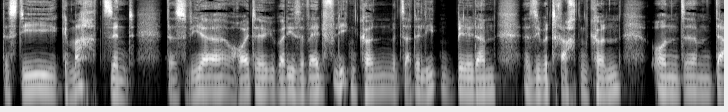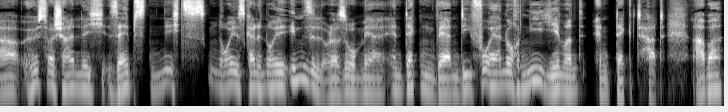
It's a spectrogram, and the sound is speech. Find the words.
dass die gemacht sind, dass wir heute über diese Welt fliegen können, mit Satellitenbildern äh, sie betrachten können und ähm, da höchstwahrscheinlich selbst nichts Neues, keine neue Insel oder so mehr entdecken werden, die vorher noch nie jemand entdeckt hat. Aber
